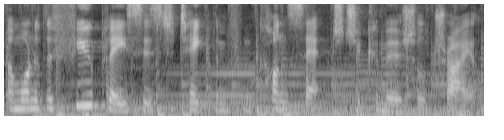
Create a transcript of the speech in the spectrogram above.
and one of the few places to take them from concept to commercial trial.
